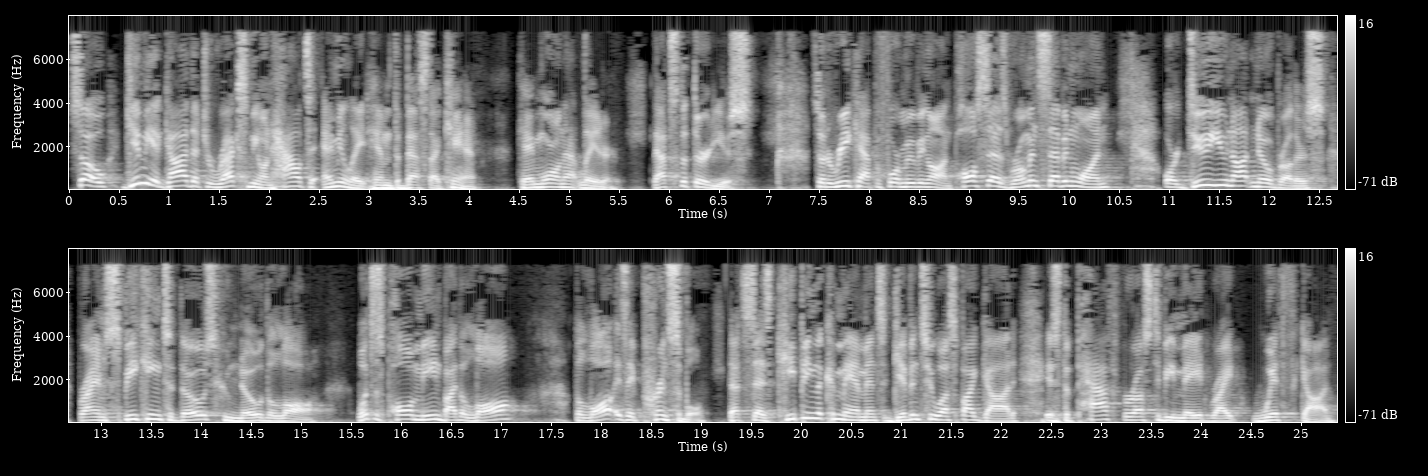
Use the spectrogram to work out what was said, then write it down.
So give me a guide that directs me on how to emulate him the best I can. Okay, more on that later. That's the third use. So to recap before moving on, Paul says Romans 7 1, or do you not know, brothers, for I am speaking to those who know the law. What does Paul mean by the law? The law is a principle that says keeping the commandments given to us by God is the path for us to be made right with God.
